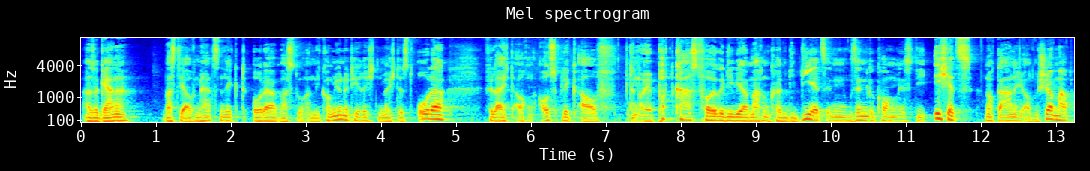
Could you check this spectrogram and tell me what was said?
Also gerne, was dir auf dem Herzen liegt oder was du an die Community richten möchtest oder vielleicht auch ein Ausblick auf eine neue Podcast-Folge, die wir machen können, die dir jetzt in den Sinn gekommen ist, die ich jetzt noch gar nicht auf dem Schirm habe.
